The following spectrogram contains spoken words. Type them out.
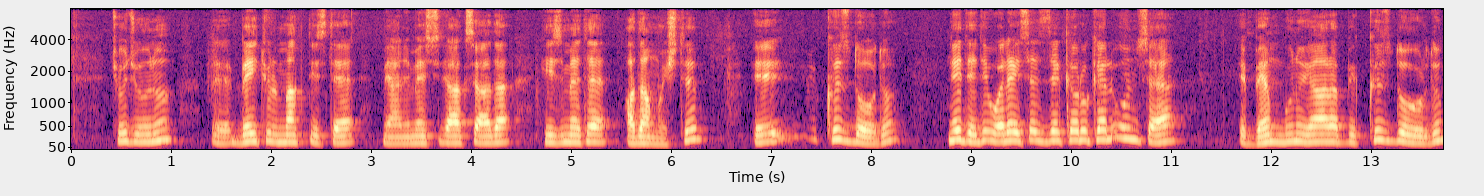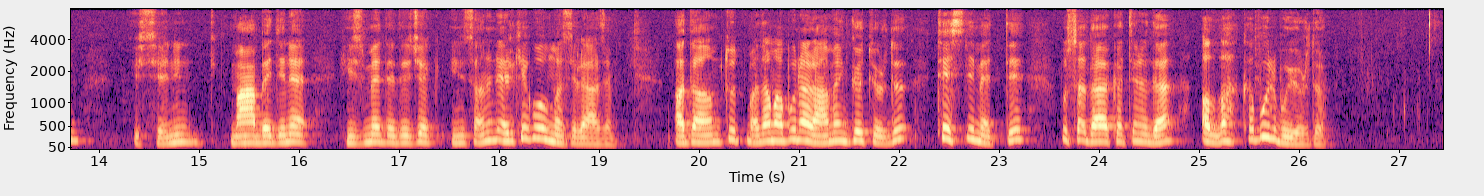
çocuğunu e, Beytül Makdis'te yani Mescid-i Aksa'da hizmete adamıştı. E, kız doğdu. Ne dedi? وَلَيْسَ zekarukel unsa. E ben bunu ya Rabbi kız doğurdum. E senin mabedine hizmet edecek insanın erkek olması lazım. Adağım tutmadı ama buna rağmen götürdü, teslim etti. Bu sadakatini de Allah kabul buyurdu.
